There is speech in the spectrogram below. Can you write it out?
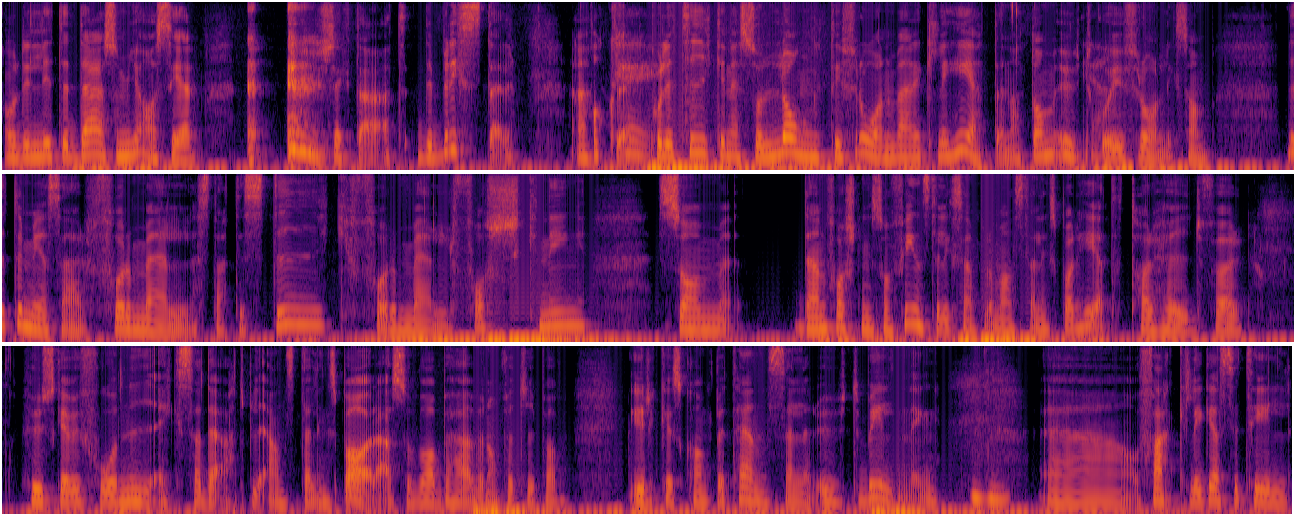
och det är lite där som jag ser ursäkta, att det brister. Att eh, politiken är så långt ifrån verkligheten att de utgår Ja. ifrån liksom lite mer så formell statistik, formell forskning. Som den forskning som finns till exempel om anställningsbarhet tar höjd för hur ska vi få nyexade att bli anställningsbara? Alltså vad behöver de för typ av yrkeskompetens eller utbildning? Mhm. Eh, och fackliga ser till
